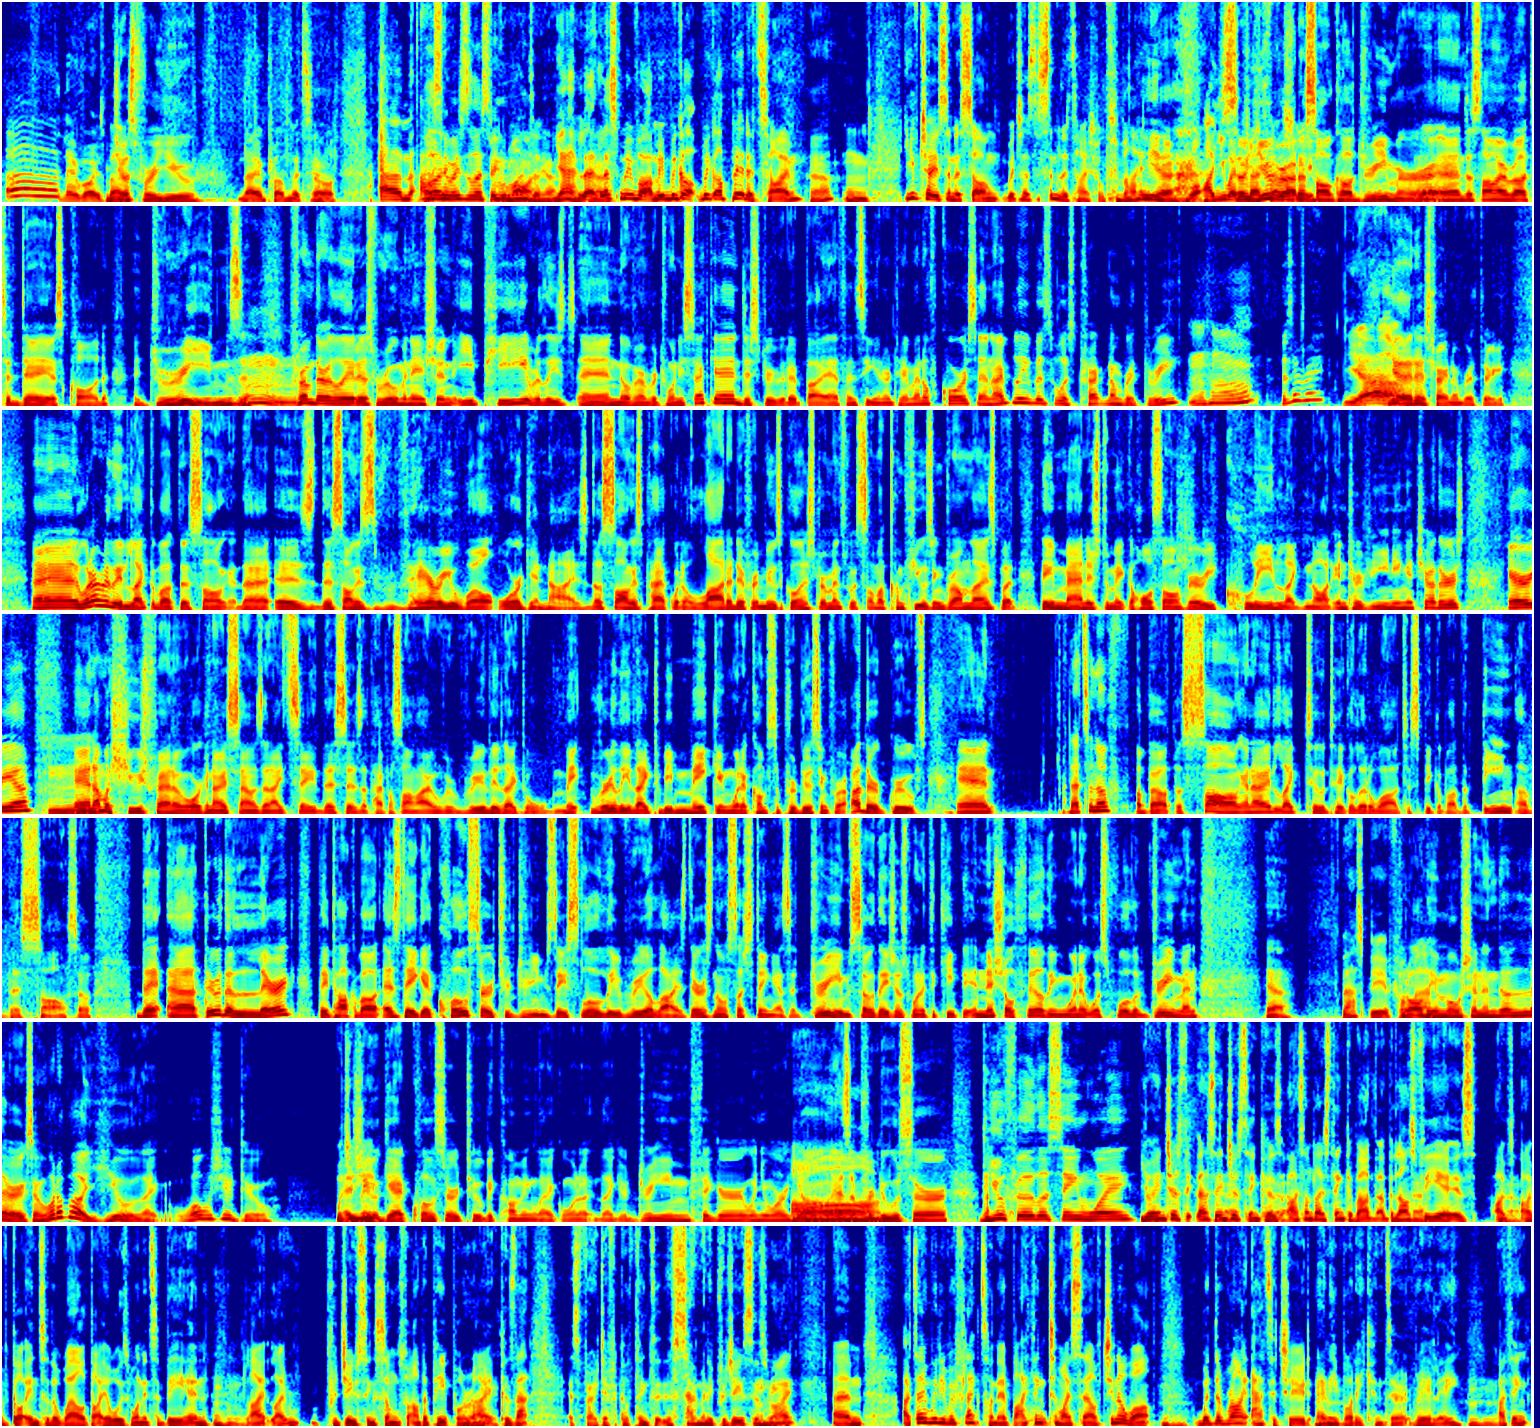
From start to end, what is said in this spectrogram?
Ah, no worries, man. just for you, No problem at all. Um, Well, anyways, let's move on, reminder. yeah. let, Yeah. let's move on. I mean, we got we got a bit of time. Yeah. Mm. You've chosen a song which has a similar title to mine. Yeah. Well, uh, you went so first, you brought a song called Dreamer, Yeah. and the song I wrote today is called Dreams Hmm. from their latest Rumination EP, released in November 22nd, distributed by FNC Entertainment, of course. And I believe it was track number three. Mm-hmm. Is that right? Yeah. Yeah, it is track number three. And what I really liked about this song that is this song is very well organized. The song is packed with a lot of different musical instruments with somewhat confusing drum lines, but they managed to make the whole song very clean, like not intervening each other's area. Mm. And I'm a huge fan of organized sounds, and I'd say this is a type of song I would really like to make, really like to be making when it comes to producing for other groups. And that's enough about the song, and I'd like to take a little while to speak about the theme of this song. So, they uh, through the lyric, they talk about as they get closer to dreams, they slowly realize there's no such thing as a dream. So they just wanted to keep the initial feeling when it was full of dream, and yeah, That's beautiful. put all the emotion in the lyrics. And what about you? Like, what would you do? What as you you get closer to becoming like one of like your dream figure when you were young as a Oh. producer, do you feel the same way? You're Like- interesting. That's Yeah, interesting because yeah. I sometimes think about that. The last Yeah. few years, I've. I've got into the world that I always wanted to be in, Mhm. like like producing songs for other people, right? Right. Because that it's a very difficult thing to. There's so many producers, Mhm. right? Um, I don't really reflect on it, but I think to myself, do you know what? Mm-hmm. With the right attitude, anybody can do it. Really, Mhm. I think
